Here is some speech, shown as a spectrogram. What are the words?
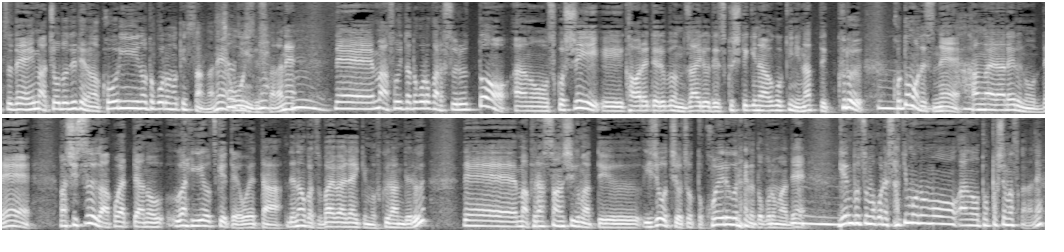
ー、それで、今ちょうど出てるのは、小売のところの決算がね、ね多いですからね。うん、で、まあ、そういったところからすると、あの、少し、えー、買われてる分、材料で尽くし的な動きになってくることもですね、うんはい、考えられるので、まあ、指数がこうやってあの、上髭をつけて終えた。で、なおかつ売買代金も膨らんでる。で、まあ、プラス3シグマっていう異常値をちょっと超えるぐらいのところまで、現物もこれ先物もあの突破してますからね。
